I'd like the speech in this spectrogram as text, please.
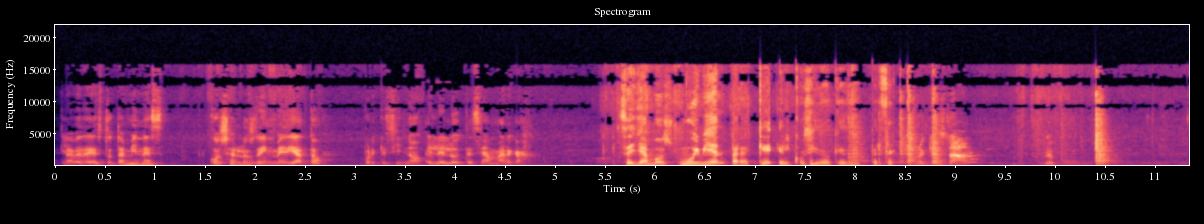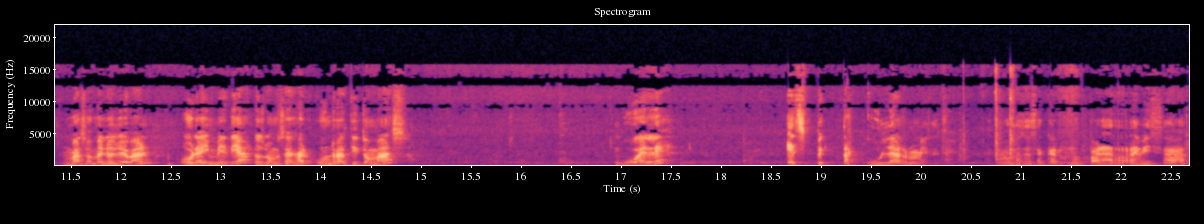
La clave de esto también es cocerlos de inmediato, porque si no el elote se amarga. Sellamos muy bien para que el cocido quede perfecto. Aquí están. Más o menos llevan hora y media. Los vamos a dejar un ratito más. Huele espectacularmente. Vamos a sacar uno para revisar.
